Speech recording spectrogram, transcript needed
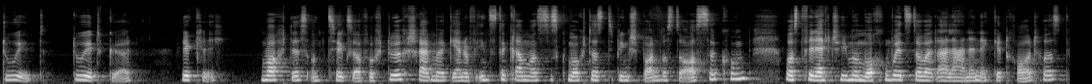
do it, do it, girl. Wirklich. Mach das und zieh es einfach durch. Schreib mir gerne auf Instagram, was du das gemacht hast. Ich bin gespannt, was da rauskommt, was du vielleicht schon immer machen wolltest, aber da alleine nicht getraut hast.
